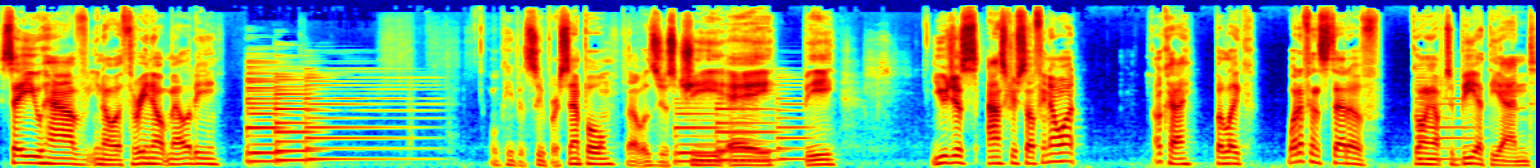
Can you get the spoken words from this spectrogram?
say you have, you know, a three note melody. We'll keep it super simple. That was just G, A, B. You just ask yourself, you know what? Okay, but like, what if instead of going up to B at the end,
